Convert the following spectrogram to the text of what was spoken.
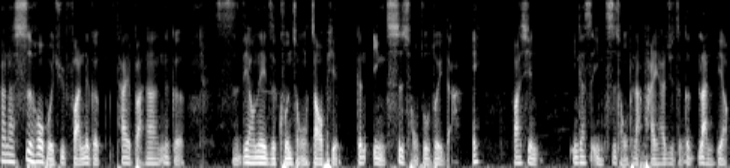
那他事后回去翻那个，他也把他那个死掉那只昆虫的照片跟隐翅虫做对打，诶。发现应该是隐翅虫被它拍下去，整个烂掉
